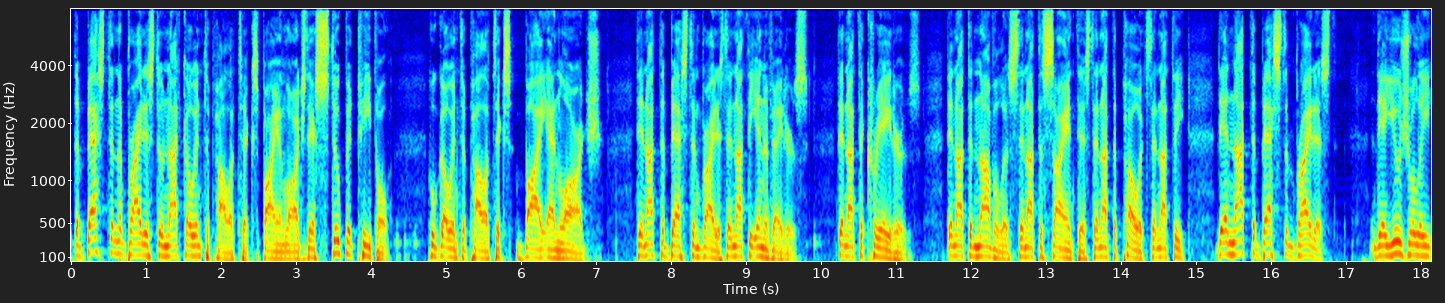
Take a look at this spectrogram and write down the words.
The best and the brightest do not go into politics by and large. They're stupid people who go into politics by and large. They're not the best and brightest. They're not the innovators. They're not the creators. They're not the novelists. They're not the scientists. They're not the poets. They're not the they're not the best and brightest. They're usually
